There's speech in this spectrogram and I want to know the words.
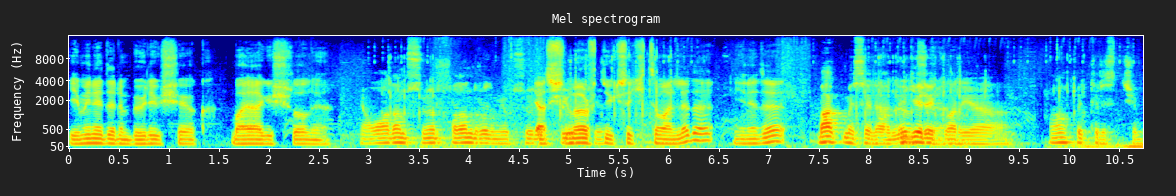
Yemin ederim böyle bir şey yok. Bayağı güçlü oluyor. Ya o adam Smurf falandır oğlum yoksa öyle Ya bir şey yok Smurf ki. yüksek ihtimalle de yine de Bak mesela ne gerek ya. var ya. Ah be Trist'cim.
